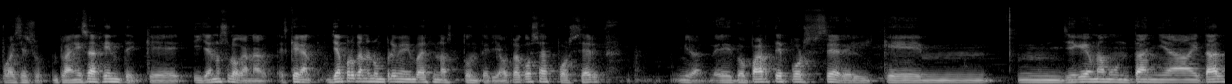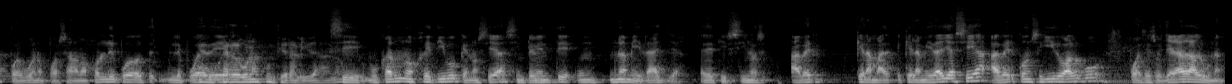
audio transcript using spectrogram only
pues eso, en plan, esa gente que. Y ya no solo ganar, es que ya por ganar un premio me parece una tontería. Otra cosa es por ser. Mira, eh, doparte por ser el que mm, mm, llegue a una montaña y tal, pues bueno, pues a lo mejor le, puedo, le puede. Buscar alguna funcionalidad, ¿no? Sí, buscar un objetivo que no sea simplemente un- una medalla. Es decir, sino haber que la, que la medalla sea haber conseguido algo, pues eso, llegar a la luna.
